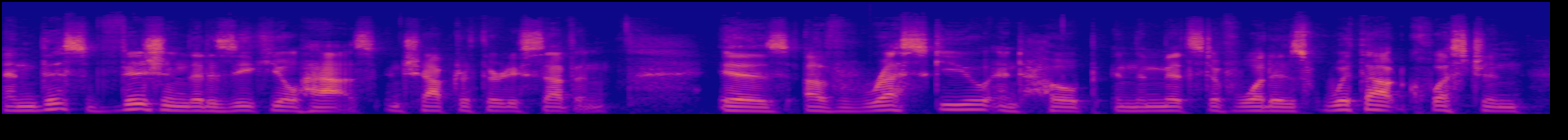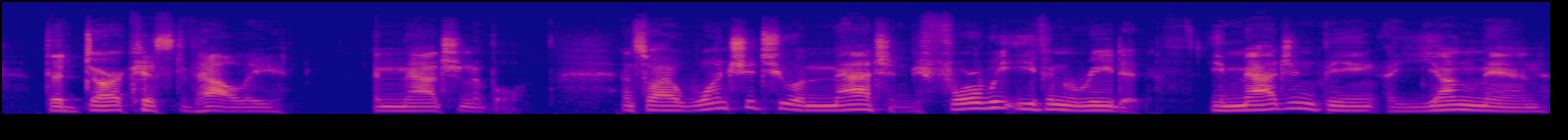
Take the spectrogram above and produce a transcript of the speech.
And this vision that Ezekiel has in chapter 37 is of rescue and hope in the midst of what is, without question, the darkest valley imaginable. And so I want you to imagine, before we even read it, imagine being a young man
